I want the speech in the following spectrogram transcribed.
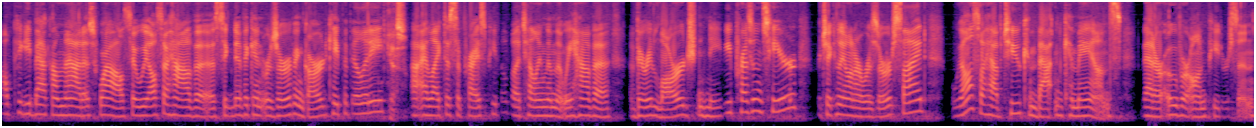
I'll piggyback on that as well. So we also have a significant reserve and guard capability. Yes. Uh, I like to surprise people by telling them that we have a, a very large Navy presence here, particularly on our reserve side. We also have two combatant commands that are over on Peterson.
